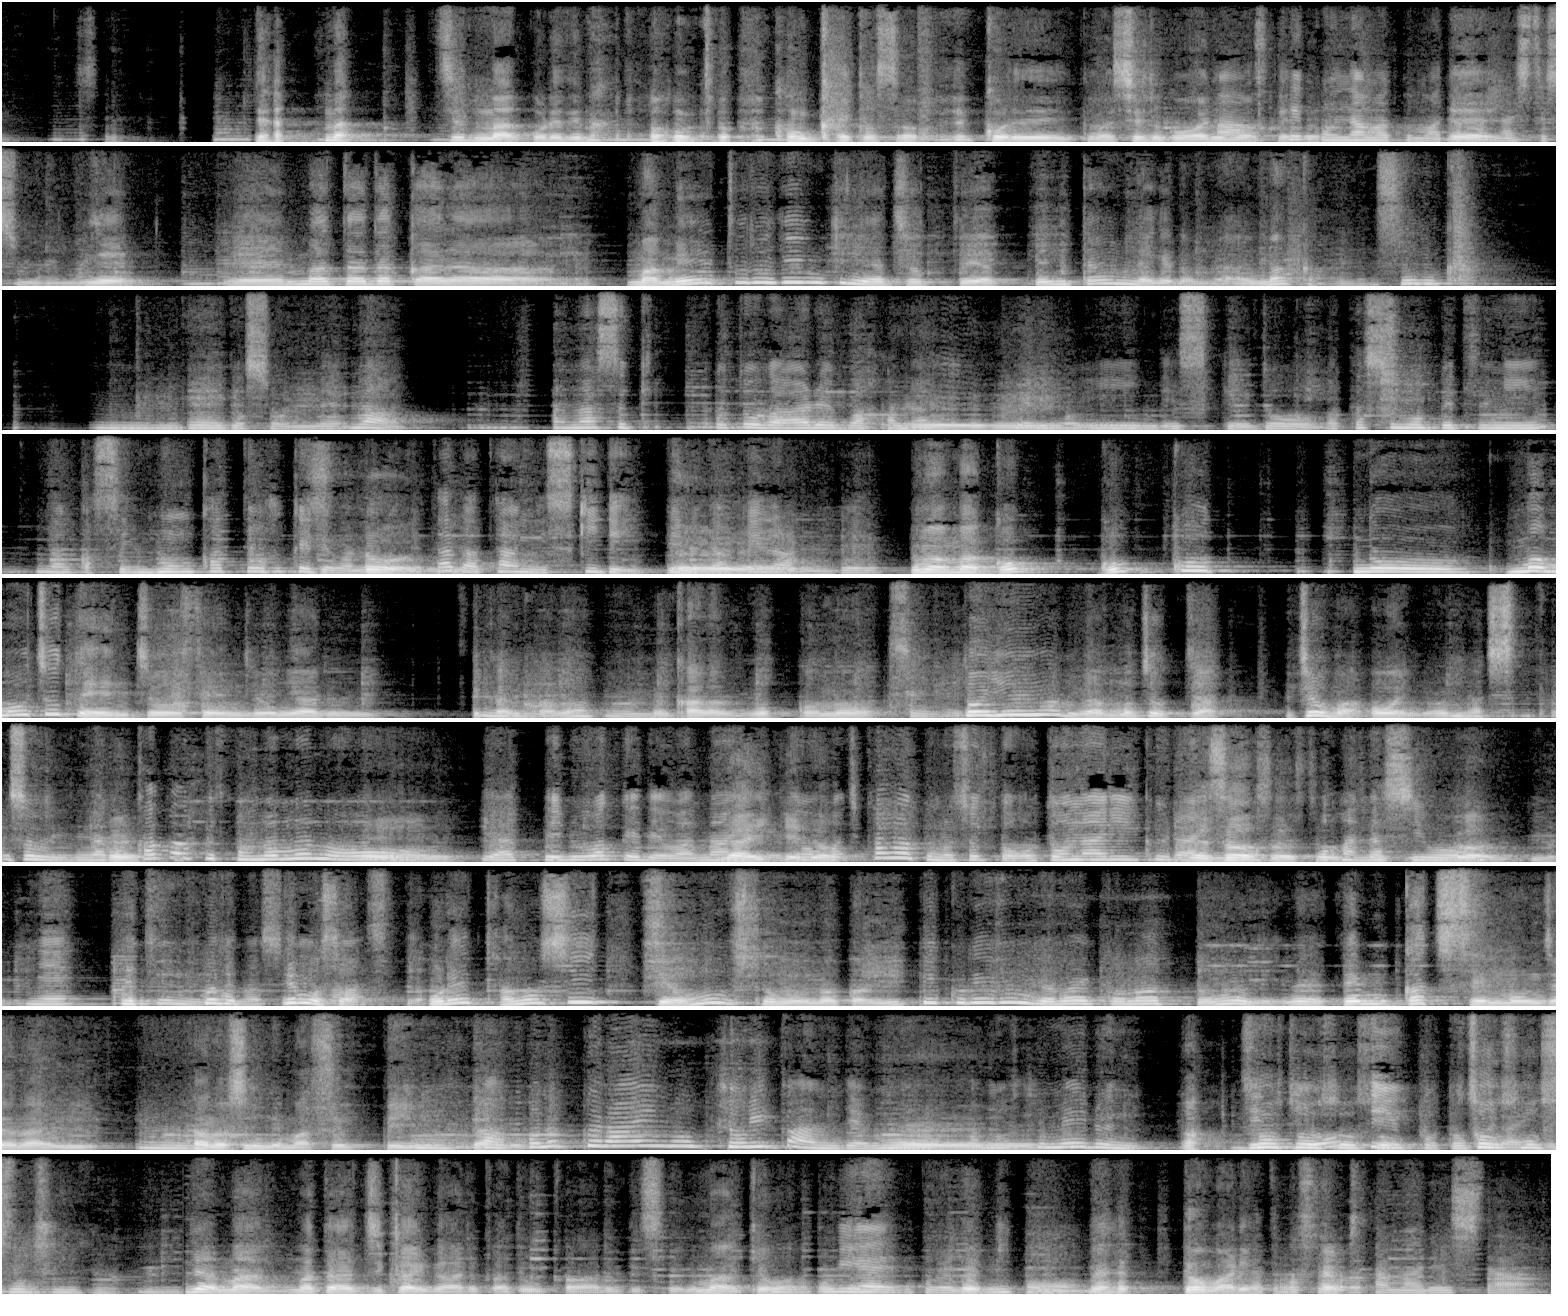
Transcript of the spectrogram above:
いやまあちょっとまあこれでまた本当今回こそこれでまあ収録終わりますけど。結構長くまた話してしまいました、ね。えー、まただからまあメートル元気にはちょっとやってみたいんだけど、まあ、うまく話せるか。うんどうでしょうね。まあ話すことがあれば話してもいいんですけど、えー、私も別になんか専門家ってわけではなくて、ね、ただ単に好きで言ってるだけなので、えー、まあまあごごっこの、まあもうちょっと延長線上にある世界かな。うんうん、科学ごっこの、というよりはもうちょっとじゃあ、一応まあ本読みました。そうですね。なんか科学そのものをやってるわけではないけど、科学のちょっとお隣くらいのお話をね、でもさ、これ楽しいって思う人もなんか言ってくれるんじゃないかなって思うんですね。ガチ専門じゃない。楽しんでますっていう、うん。まあ、このくらいの距離感でも楽しめるんですよっていうことぐらいですじゃあまあまた次回があるかどうかはあれですけどまあ今日は本当にとりあえずこれで2本 どうもありがとうございました。お疲れ様でした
